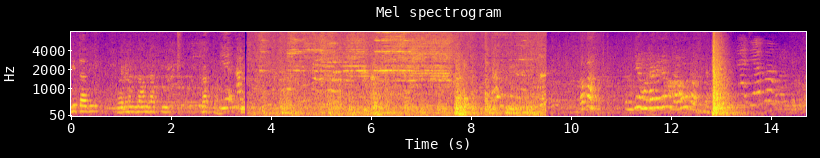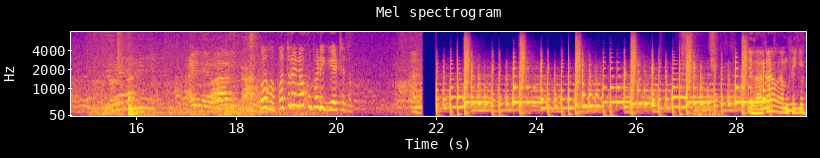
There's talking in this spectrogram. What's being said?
ગીતાજી ભગવાન નામ રાખી સીધા. ઓહો પતરું નોખું પડી ગયું એઠે તો. એ વાકા આમ થઈ ગયું.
